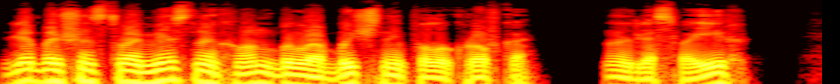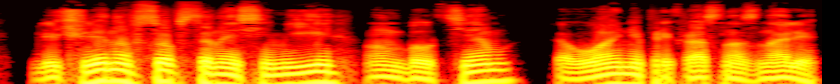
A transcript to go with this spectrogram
Для большинства местных он был обычный полукровка, но для своих Для членов собственной семьи он был тем, кого они прекрасно знали.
